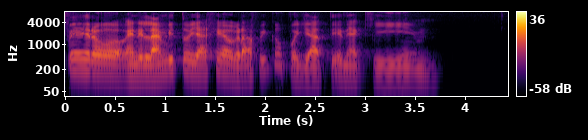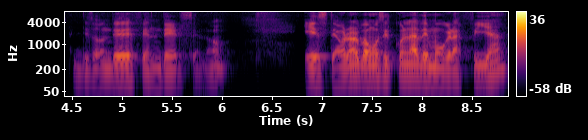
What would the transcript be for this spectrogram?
pero en el ámbito ya geográfico, pues ya tiene aquí de dónde defenderse, ¿no? Este, ahora nos vamos a ir con la demografía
